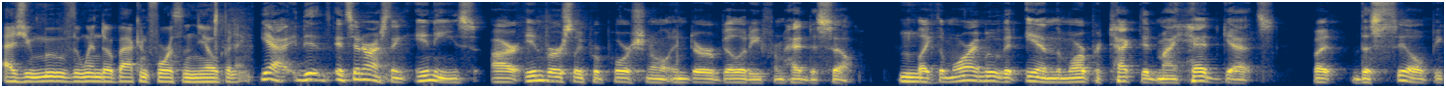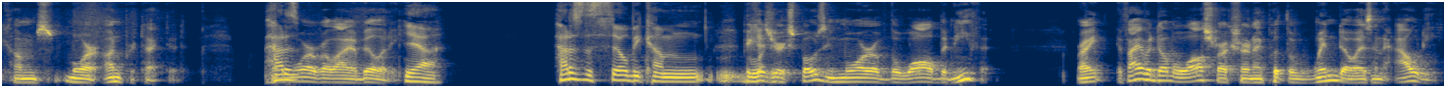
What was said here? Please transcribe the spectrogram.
as you move the window back and forth in the opening? Yeah, it's interesting. Innies are inversely proportional in durability from head to sill. Hmm. Like the more I move it in, the more protected my head gets, but the sill becomes more unprotected. How does more of a liability yeah? How does the sill become because you're exposing more of the wall beneath it, right? If I have a double wall structure and I put the window as an outie,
